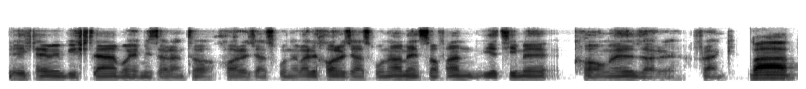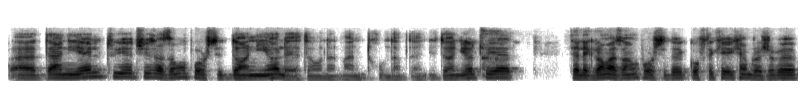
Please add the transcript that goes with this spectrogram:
یه کمی بیشتر مایه می‌ذارن تا خارج از خونه. ولی خارج از خونه هم انصافا یه تیم کامل داره فرانک. و دانیل توی چیز از همون پرسید. دانیال احتمالا من خوندم دانیل. دانیال توی تلگرام از همون پرسیده گفته که یکم راجع به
